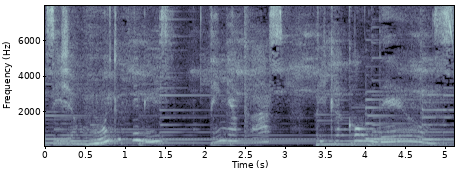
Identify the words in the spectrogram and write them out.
Seja muito feliz, tenha paz, fica com Deus.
